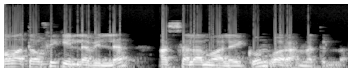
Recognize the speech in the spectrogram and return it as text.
ওমা তৌফিক ইল্লা বিল্লাহ। আসসালামু আলাইকুম ওয়া রাহমাতুল্লাহ।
